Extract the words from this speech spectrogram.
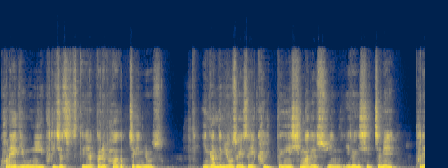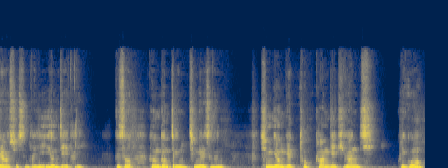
관의 기운이 부딪혔을 때 약간의 파급적인 요소, 인간적 요소에서의 갈등이 심화될 수 있는 이런 시점에 달이라고 할 수 있습니다. 이 현재의 달이. 그래서 건강적인 측면에서는 신경계통, 감기 기관지, 그리고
